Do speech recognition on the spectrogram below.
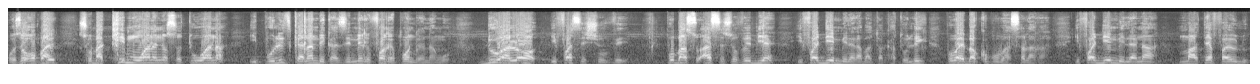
ozo comprendre sur ba crime wana nyonso tout wana Hippolyte Kanambe Kazemere faut répondre nango d'où alors il faut se sauver mpo baso ase ah, sauve bien il faut adiembela na bato ya catholique mpo bayeba kopo basalaka il faut adiembela na martin fayulu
